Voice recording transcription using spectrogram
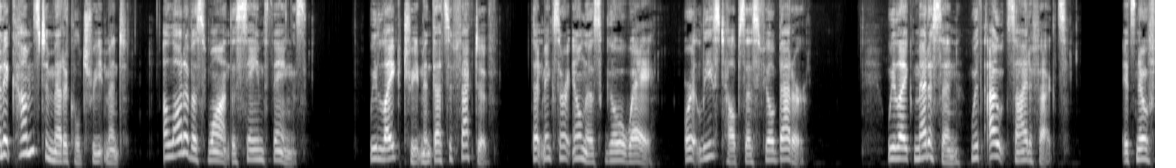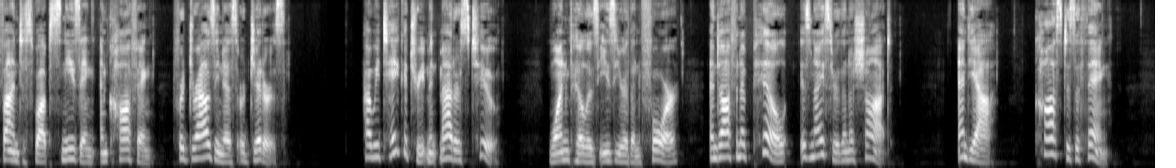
When it comes to medical treatment, a lot of us want the same things. We like treatment that's effective, that makes our illness go away, or at least helps us feel better. We like medicine without side effects. It's no fun to swap sneezing and coughing for drowsiness or jitters. How we take a treatment matters too. One pill is easier than four, and often a pill is nicer than a shot. And yeah, cost is a thing.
